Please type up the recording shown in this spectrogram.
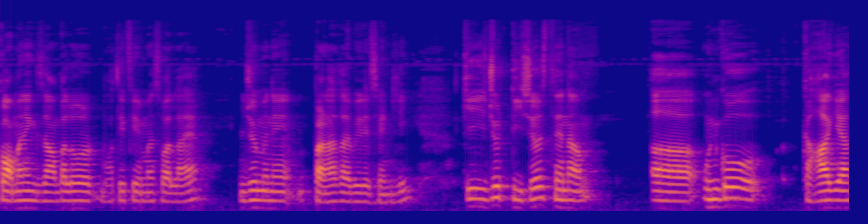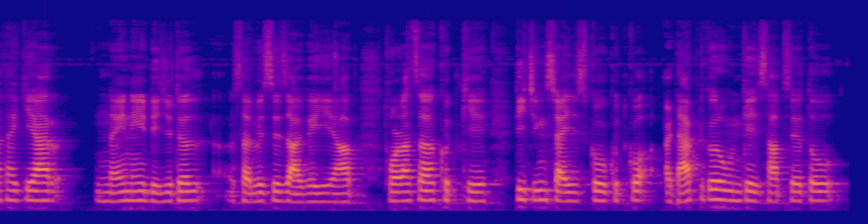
कॉमन एग्जांपल और बहुत ही फ़ेमस वाला है जो मैंने पढ़ा था अभी रिसेंटली कि जो टीचर्स थे ना उनको कहा गया था कि यार नई नई डिजिटल सर्विसेज़ आ गई है, आप थोड़ा सा खुद के टीचिंग स्टाइल्स को, खुद को अडेप्ट करो उनके हिसाब से। तो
